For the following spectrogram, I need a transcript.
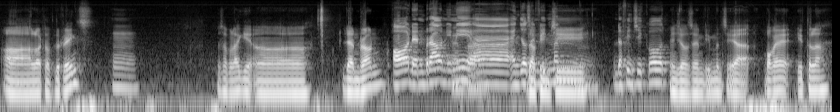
Uh, Lord of the Rings. Hmm. Terus apa lagi? Eh Dan Brown, Oh, Dan Brown ini Dan Brown. uh, Angels Da and Demons. Vinci. Da Vinci Code. Angels and Demons ya pokoknya itulah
